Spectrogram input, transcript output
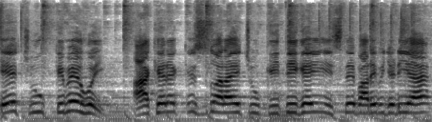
ਇਹ ਚੂਕ ਕਿਵੇਂ ਹੋਈ? ਆਖਿਰ ਕਿਸ ਦੁਆਰਾ ਇਹ ਚੂਕ ਕੀਤੀ ਗਈ? ਇਸ ਦੇ ਬਾਰੇ ਵੀ ਜਿਹੜੀ ਹੈ,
